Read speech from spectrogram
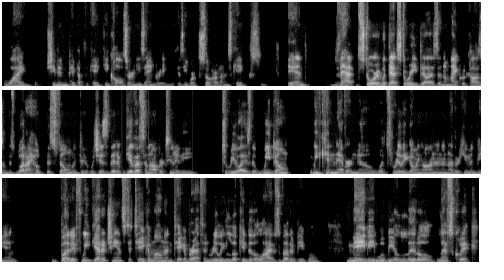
why she didn't pick up the cake, he calls her and he's angry because he worked so hard on his cakes. And that story what that story does in a microcosm is what i hope this film would do which is that it give us an opportunity to realize that we don't we can never know what's really going on in another human being but if we get a chance to take a moment and take a breath and really look into the lives of other people maybe we'll be a little less quick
